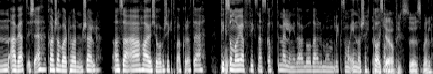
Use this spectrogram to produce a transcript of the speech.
Mm, Jeg vet ikke. Kanskje han bare tar den sjøl. Altså, jeg har jo ikke oversikt på akkurat det. Fikk sånn noia for fikk sånn skattemelding i dag, og der man liksom må inn og sjekke og Jeg fikk, jeg, sånn. fikk du smell?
